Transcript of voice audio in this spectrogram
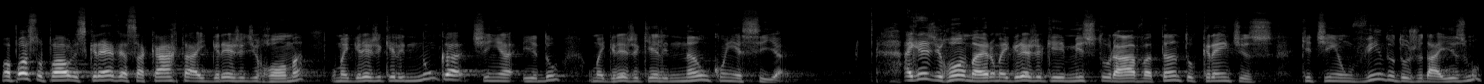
O apóstolo Paulo escreve essa carta à igreja de Roma, uma igreja que ele nunca tinha ido, uma igreja que ele não conhecia. A igreja de Roma era uma igreja que misturava tanto crentes que tinham vindo do judaísmo,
